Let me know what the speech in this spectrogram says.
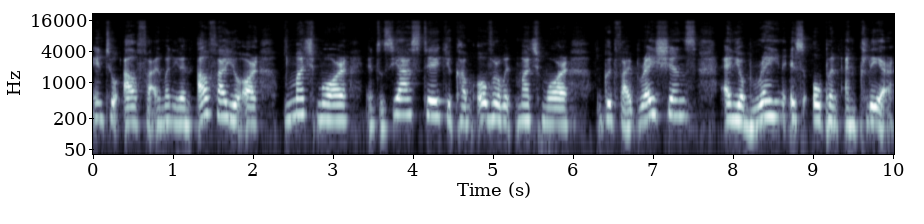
into alpha. And when you're in alpha, you are much more enthusiastic. You come over with much more good vibrations and your brain is open and clear.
